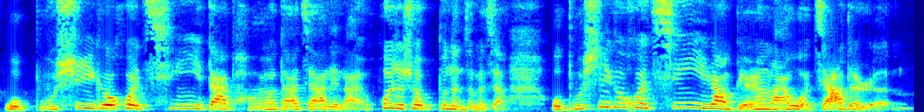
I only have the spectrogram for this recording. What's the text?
我不是一个会轻易带朋友到家里来，或者说不能这么讲，我不是一个会轻易让别人来我家的人。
